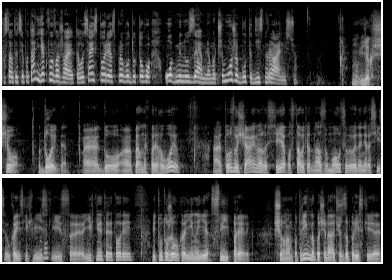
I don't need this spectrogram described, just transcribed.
поставити ці питання. Як ви вважаєте, оця історія з приводу того обміну землями, чи може бути дійсно реальністю? Ну, якщо дойде е, до е, певних переговорів, е, то звичайно Росія поставить одна з умов це виведення російсь... українських військ із е, їхньої території, і тут уже в України є свій перелік. Що нам потрібно, починаючи з Запорізької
